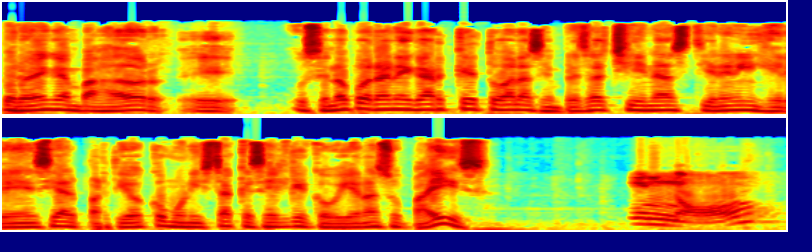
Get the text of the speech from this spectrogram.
Pero venga, embajador, eh, usted no podrá negar que todas las empresas chinas tienen injerencia al Partido Comunista, que es el que gobierna su país. No,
